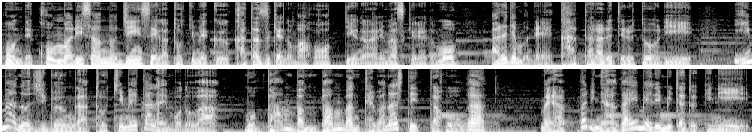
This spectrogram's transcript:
本でこんまりさんの人生がときめく片付けの魔法っていうのがありますけれどもあれでもね語られてる通り今の自分がときめかないものはもうバンバンバンバン手放していった方が、まあ、やっぱり長い目で見た時に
